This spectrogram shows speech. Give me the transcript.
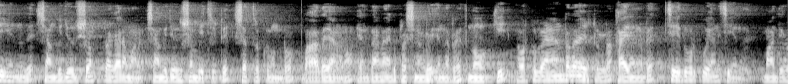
ചെയ്യുന്നത് ശംഖുജ്യോതിഷം പ്രകാരമാണ്. ശംഖുജ്യോതിഷം വെച്ചിട്ട് ശത്രുക്കളുണ്ടോ ബാധയാണോ എന്താണ് അതിന്റെ പ്രശ്നങ്ങൾ എന്നുള്ളത് നോക്കി അവർക്ക് വേണ്ടതായിട്ടുള്ള കാര്യങ്ങൾ ചെയ്തു കൊടുക്കുകയാണ് ചെയ്യുന്നത്. മാന്ത്രിക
